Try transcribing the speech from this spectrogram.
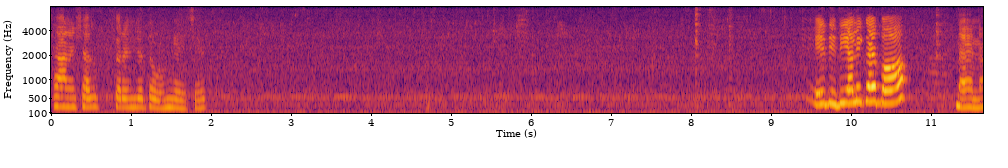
छान अशा करंज्या तळून घ्यायचे. आहेत ए दीदी आली काय बघ नाही ना.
